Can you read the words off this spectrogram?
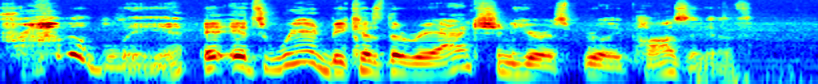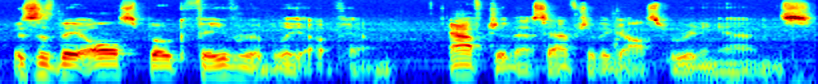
Probably. It's weird because the reaction here is really positive. This is they all spoke favorably of him after this, after the gospel reading ends.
